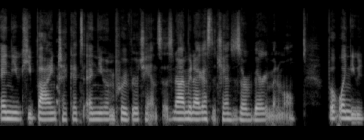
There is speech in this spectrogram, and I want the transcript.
and you keep buying tickets and you improve your chances. Now, I mean, I guess the chances are very minimal. But when you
